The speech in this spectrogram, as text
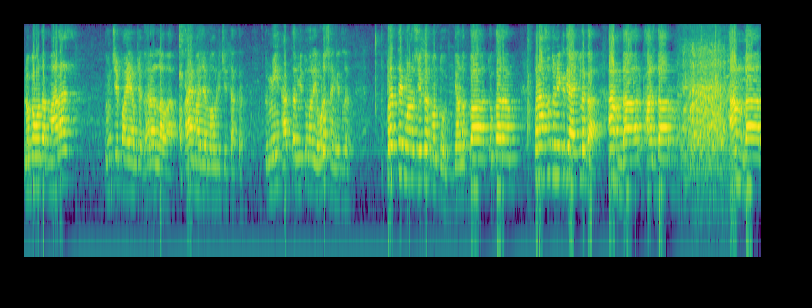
लोक म्हणतात महाराज तुमचे पाय आमच्या घराला लावा. काय माझ्या माऊलीची ताकद? तुम्ही आता मी तुम्हाला एवढं सांगितलं. प्रत्येक माणूस एकच म्हणतो ज्ञानोबा तुकाराम. पण असं तुम्ही कधी ऐकलं का? आमदार खासदार. आमदार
